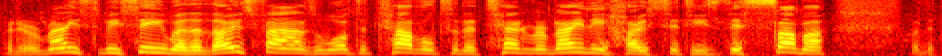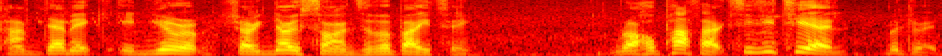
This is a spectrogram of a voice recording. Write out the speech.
But it remains to be seen whether those fans will want to travel to the 10 remaining host cities this summer, with the pandemic in Europe showing no signs of abating. Rahul Pathak, CGTN, Madrid.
